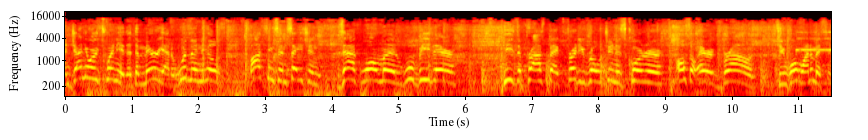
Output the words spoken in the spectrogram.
On January 20th at the Marriott at Woodland Hills, boxing sensation Zach Wohlman will be there. He's the prospect, Freddie Roach in his corner, also Eric Brown, so you won't want to miss it.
